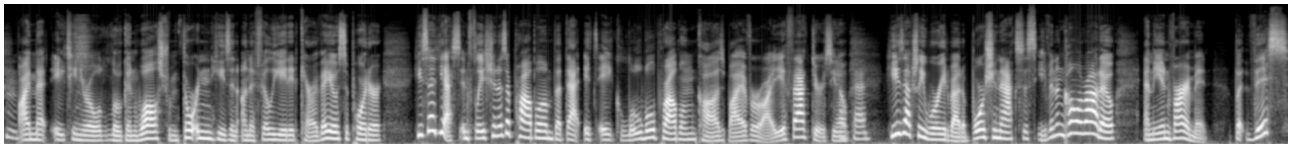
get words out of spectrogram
Mm. I met 18 year old Logan Walsh from Thornton. He's an unaffiliated Caraveo supporter. He said, yes, inflation is a problem, but that it's a global problem caused by a variety of factors. You know, okay. he's actually worried about abortion access, even in Colorado, and the environment. But this,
